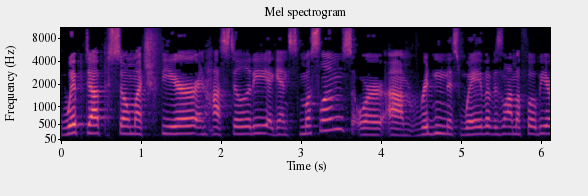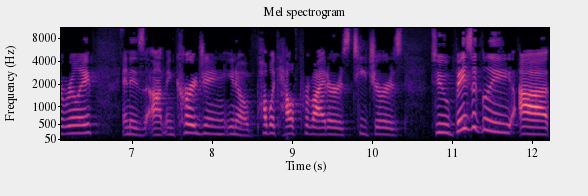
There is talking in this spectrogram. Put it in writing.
whipped up so much fear and hostility against Muslims or um, ridden this wave of Islamophobia really and is um, encouraging you know, public health providers, teachers to basically uh,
